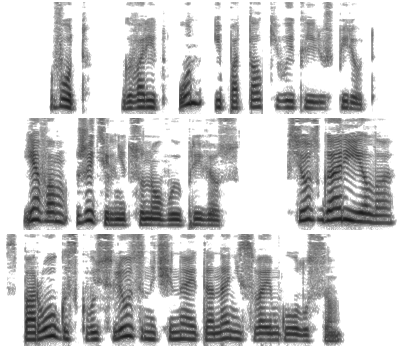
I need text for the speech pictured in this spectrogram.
Вот, — говорит он и подталкивает Лилю вперед. Я вам жительницу новую привез. Все сгорело. С порога сквозь слезы начинает она не своим голосом.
